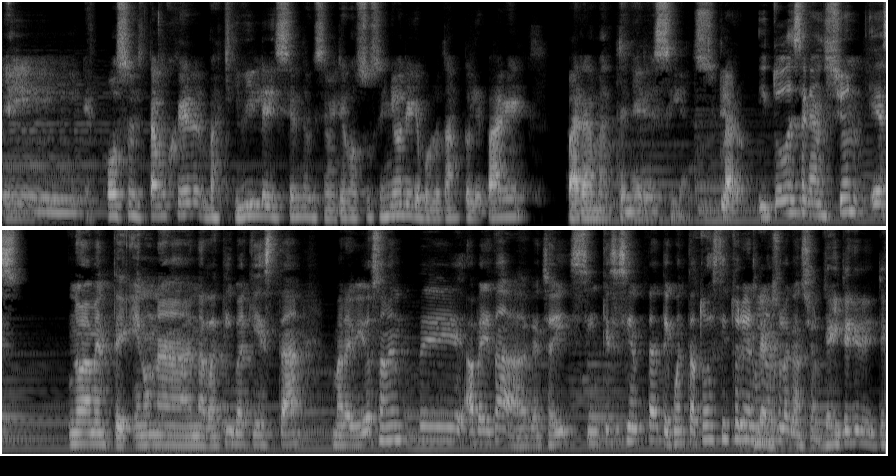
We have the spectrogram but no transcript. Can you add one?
el esposo de esta mujer va a escribirle diciendo que se metió con su señor y que por lo tanto le pague para mantener el silencio. Claro, y toda esa canción es nuevamente en una narrativa que está maravillosamente apretada, ¿cachai? Sin que se sienta, te cuenta toda esta historia en Claro. una sola canción. Y ahí te, te,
